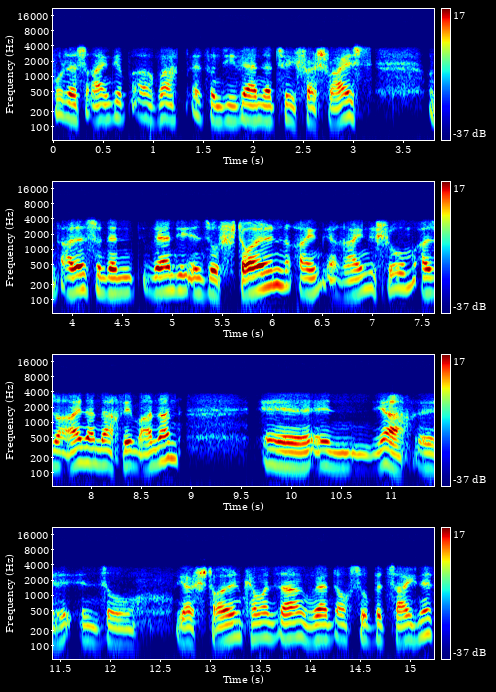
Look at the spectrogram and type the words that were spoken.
wo das eingebracht wird. Und die werden natürlich verschweißt und alles. Und dann werden die in so Stollen rein, reingeschoben, also einer nach dem anderen. Äh, in ja äh, in so ja Stollen kann man sagen, werden auch so bezeichnet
